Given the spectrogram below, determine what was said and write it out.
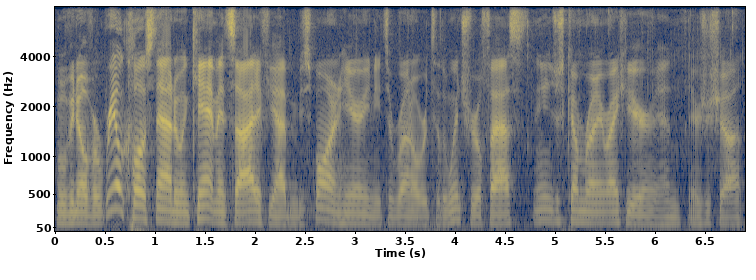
Moving over real close now to encampment side. If you happen to be spawning here, you need to run over to the winch real fast. And you just come running right here, and there's your shot.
